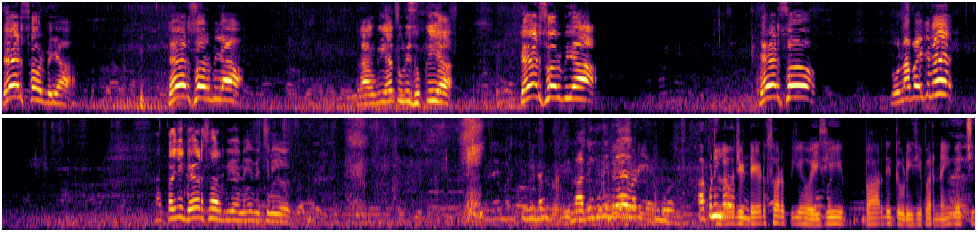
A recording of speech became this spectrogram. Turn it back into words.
150 ਰੁਪਿਆ 150 ਰੁਪਿਆ ਰੰਗੀ ਹੈ ਤੂੜੀ ਸੁੱਕੀ ਆ। 150 ਰੁਪਿਆ 150 ਬੋਲਾ ਭਾਈ ਕਿਨੇ? ਅੰਕਲ ਜੀ 150 ਰੁਪਏ ਨਹੀਂ ਵਿੱਚ ਨਹੀਂ ਲਾਗੀ ਕਿਦੀ ਵੀਰੇ ਆਪਣੀ ਲਓ ਜੀ 150 ਰੁਪਏ ਹੋਈ ਸੀ ਬਾਹਰ ਦੀ ਤੂੜੀ ਸੀ ਪਰ ਨਹੀਂ ਵੇਚੀ।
